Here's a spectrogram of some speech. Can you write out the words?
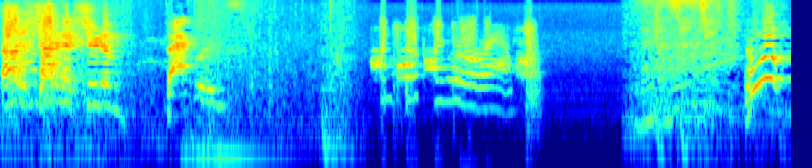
I was trying to shoot him backwards. I'm stuck under a ramp. Woo!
